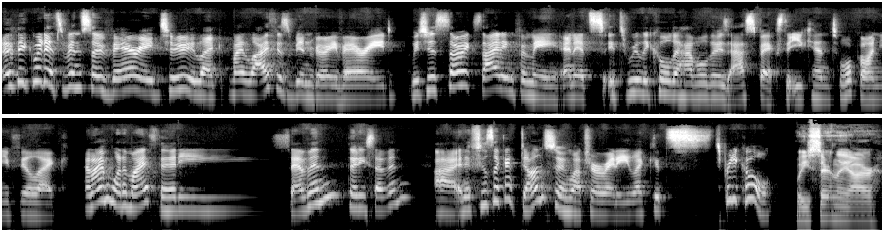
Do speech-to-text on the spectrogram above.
I think when it's been so varied too, like my life has been very varied, which is so exciting for me. And it's it's really cool to have all those aspects that you can talk on. You feel like, and I'm what am I, 37, 37? Uh, and it feels like I've done so much already. Like it's it's pretty cool. Well, you certainly are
